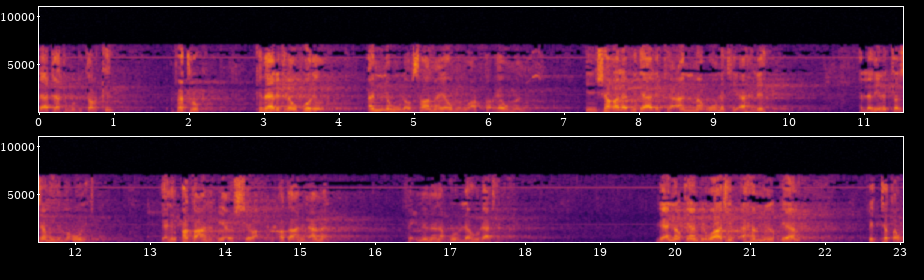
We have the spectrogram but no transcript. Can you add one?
لا تأتم بتركه فاترك كذلك لو فرض أنه لو صام يوما وأفطر يوما انشغل بذلك عن مؤونة أهله الذين تلزمهم مؤونته يعني انقطع عن البيع والشراء انقطع عن العمل فإننا نقول له لا تفعل. لأن القيام بالواجب أهم من القيام بالتطوع.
